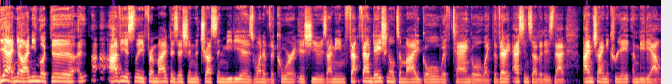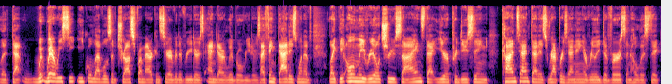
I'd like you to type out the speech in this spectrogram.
Yeah, no, I mean, look, the uh, obviously from my position, the trust in media is one of the core issues. I mean, foundational to my goal with Tangle, like the very essence of it is that I'm trying to create a media outlet that w- where we see equal levels of trust from our conservative readers and our liberal readers. I think that is one of like the only real true signs that you're producing content that is representing a really diverse and holistic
